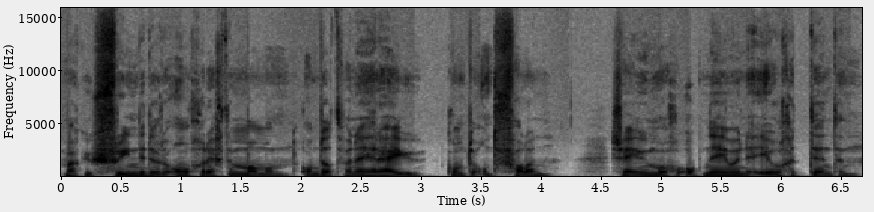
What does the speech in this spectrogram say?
Maak u vrienden door de ongerechte mammon, omdat wanneer hij u komt te ontvallen, zij u mogen opnemen in de eeuwige tenten.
